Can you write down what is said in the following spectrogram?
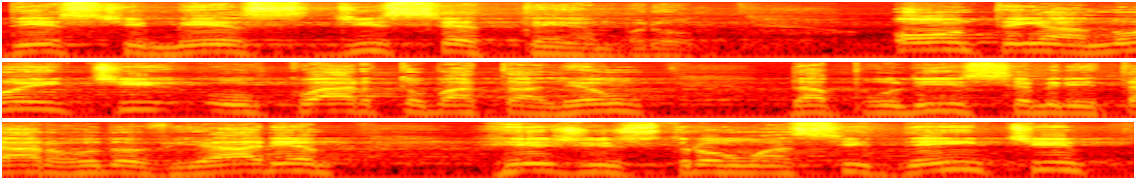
deste mês de setembro. Ontem à noite, o quarto batalhão da Polícia Militar Rodoviária registrou um acidente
